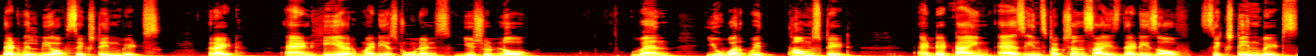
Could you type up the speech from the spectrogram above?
that will be of 16 bits right? And here my dear students you should know when you work with thumb state at that time as instruction size that is of 16 bits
